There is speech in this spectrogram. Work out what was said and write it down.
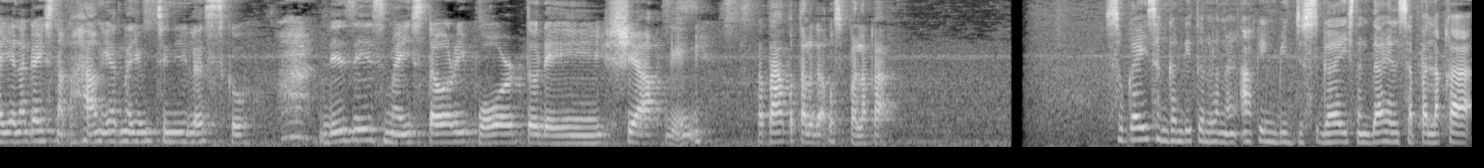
Ayan na guys, nakahangir na yung chinilas ko. This is my story for today. Shocking. Natakot talaga ako sa palaka. So guys, hanggang dito na lang ang aking videos guys. Nang dahil sa palaka,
